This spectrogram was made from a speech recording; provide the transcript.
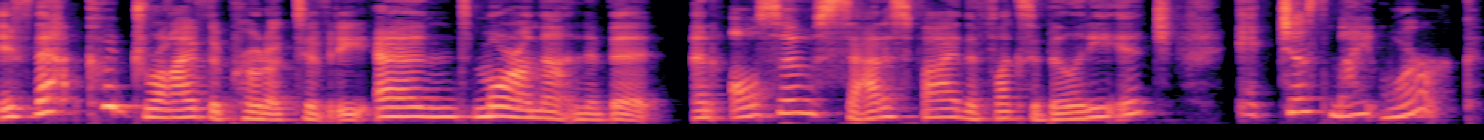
if that could drive the productivity, and more on that in a bit, and also satisfy the flexibility itch, it just might work.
